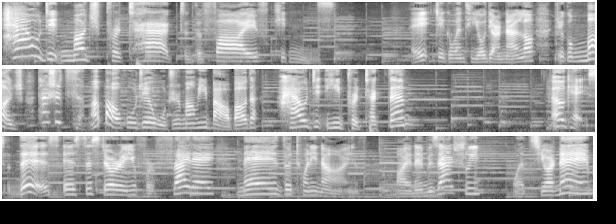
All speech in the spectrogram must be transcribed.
How did Mudge protect the five kittens? 哎，这个问题有点难了。这个 Mudge 他是怎么保护这五只猫咪宝宝的？How did he protect them? Okay, so this is the story for Friday, May the 29th. My name is Ashley. What's your name?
